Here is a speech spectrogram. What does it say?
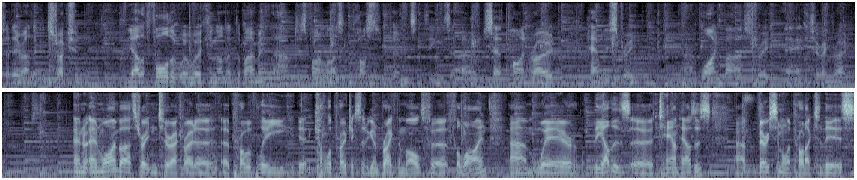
So they're under construction. The other four that we're working on at the moment, um, just finalising costs and permits and things, South Pine Road, Hamley Street, Wine Bar Street and Toorak Road. And, and Wine Bar Street and Toorak Road are, are, probably a couple of projects that are going to break the mould for, for Lion, um, where the others are townhouses, uh, very similar product to this.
